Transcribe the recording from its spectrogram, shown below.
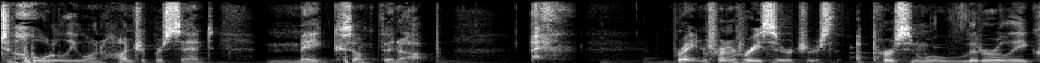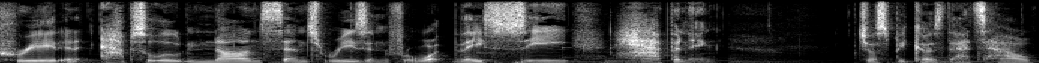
totally 100% make something up. right in front of researchers, a person will literally create an absolute nonsense reason for what they see happening just because that's how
